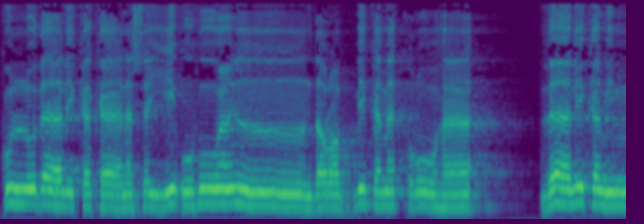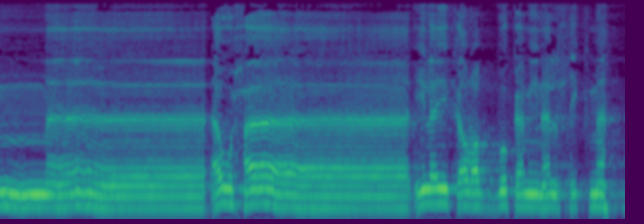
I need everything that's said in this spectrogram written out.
كل ذلك كان سيئه عند ربك مكروها ذلك مما اوحى اليك ربك من الحكمه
